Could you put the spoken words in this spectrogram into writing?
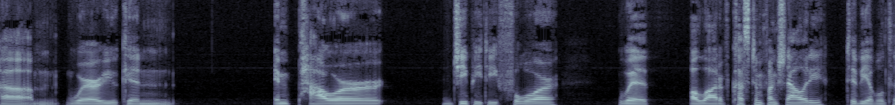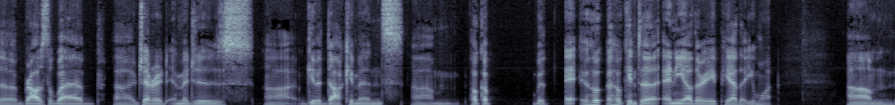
um, where you can empower GPT-4 with a lot of custom functionality to be able to browse the web, uh, generate images, uh, give it documents, um, hook up with eh, hook, hook into any other API that you want. Um,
